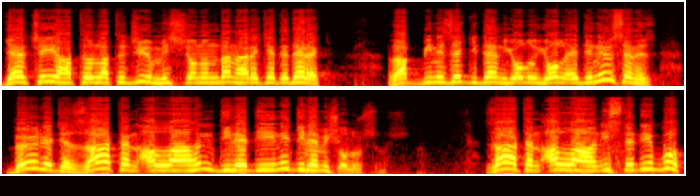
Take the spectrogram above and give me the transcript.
gerçeği hatırlatıcı misyonundan hareket ederek Rabbinize giden yolu yol edinirseniz böylece zaten Allah'ın dilediğini dilemiş olursunuz. Zaten Allah'ın istediği bu.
